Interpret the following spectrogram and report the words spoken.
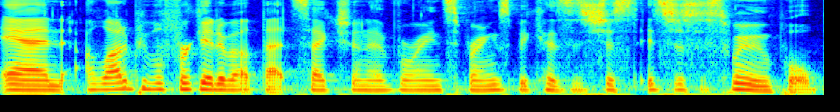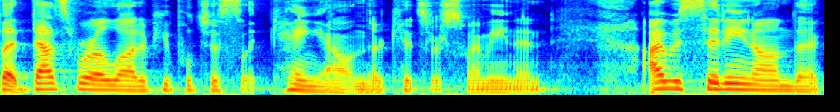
And a lot of people forget about that section of Roaring Springs because it's just it's just a swimming pool. But that's where a lot of people just like hang out and their kids are swimming. And I was sitting on the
